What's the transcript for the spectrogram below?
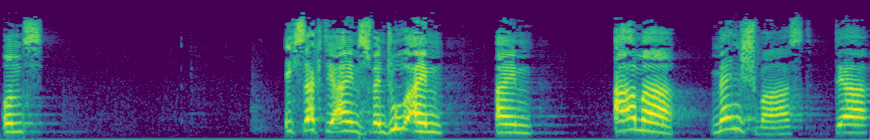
Und ich sag dir eins, wenn du ein, ein armer Mensch warst, der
